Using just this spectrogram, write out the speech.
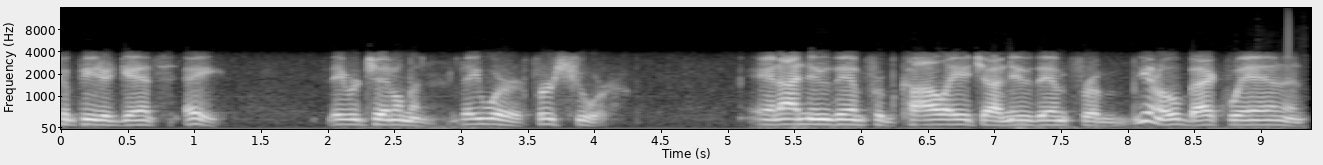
competed against, hey, they were gentlemen. They were for sure and I knew them from college. I knew them from you know back when, and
